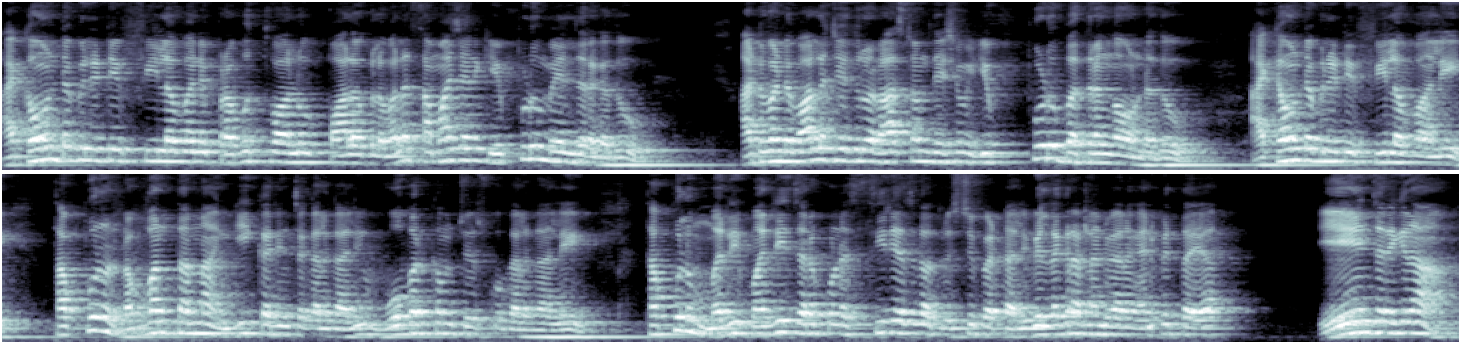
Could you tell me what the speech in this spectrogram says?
అకౌంటబిలిటీ ఫీల్ అవ్వని ప్రభుత్వాలు పాలకుల వల్ల సమాజానికి ఎప్పుడూ మేలు జరగదు. అటువంటి వాళ్ళ చేతిలో రాష్ట్రం దేశం ఎప్పుడూ భద్రంగా ఉండదు. అకౌంటబిలిటీ ఫీల్ అవ్వాలి. తప్పును రవ్వంతన్నా అంగీకరించగలగాలి ఓవర్కమ్ చేసుకోగలగాలి. తప్పులు మరీ మరీ జరగకుండా సీరియస్గా దృష్టి పెట్టాలి. వీళ్ళ దగ్గర అట్లాంటివి ఏమైనా కనిపిస్తాయా ఏం జరిగినా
